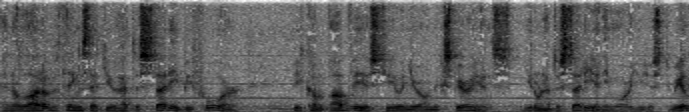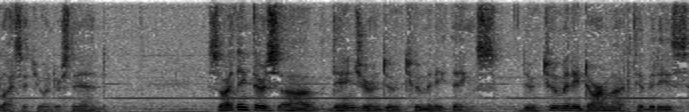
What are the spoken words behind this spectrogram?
And a lot of things that you had to study before become obvious to you in your own experience. You don't have to study anymore, you just realize it, you understand. So I think there's uh, danger in doing too many things. Doing too many Dharma activities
